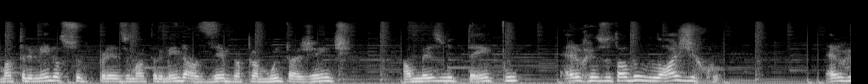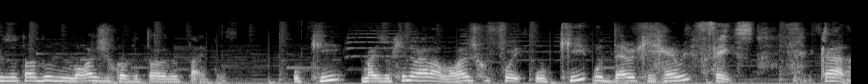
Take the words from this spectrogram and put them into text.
uma tremenda surpresa, uma tremenda zebra para muita gente, ao mesmo tempo era o resultado lógico. Era o resultado lógico a vitória do Titans. O que, mas o que não era lógico foi o que o Derrick Henry fez. Cara,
